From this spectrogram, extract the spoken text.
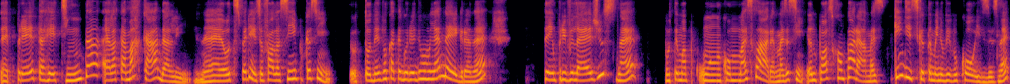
é, preta, retinta, ela está marcada ali, né? É outra experiência. Eu falo assim porque assim, eu estou dentro da categoria de uma mulher negra, né? Tenho privilégios, né? Por ter uma, uma cor mais clara, mas assim, eu não posso comparar, mas quem disse que eu também não vivo coisas, né?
